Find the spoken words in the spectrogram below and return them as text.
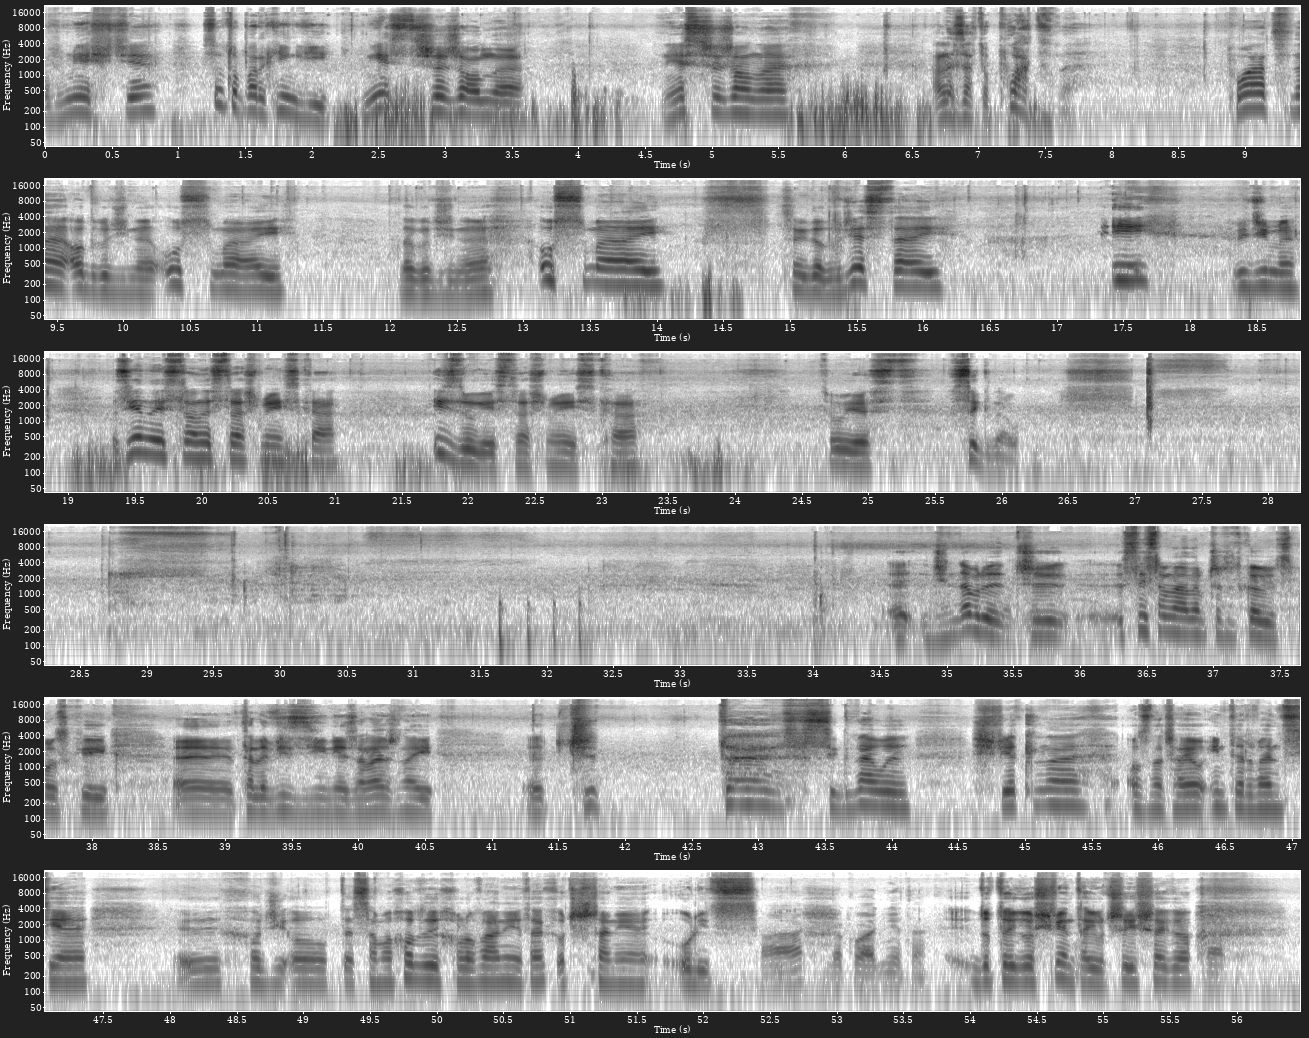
w mieście. Są to parkingi niestrzeżone, niestrzeżone, ale za to płatne. Płatne od godziny 8 do godziny 8, czyli do 20. I widzimy z jednej strony Straż Miejska i z drugiej Straż Miejska. Tu jest sygnał. E, Dzień dobry, czy z tej strony Adam Przeczutkowicz z polskiej e, telewizji niezależnej. E, czy te sygnały świetlne oznaczają interwencję? E, chodzi o te samochody, holowanie, tak? Oczyszczanie ulic Tak, dokładnie tak. do tego święta jutrzejszego. Tak.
